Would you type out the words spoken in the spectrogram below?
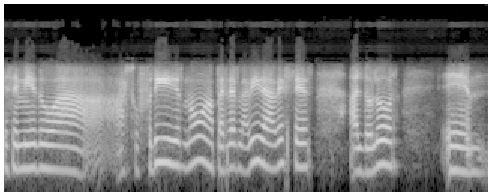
ese miedo a, a sufrir, ¿no? A perder la vida a veces, al dolor, eh,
